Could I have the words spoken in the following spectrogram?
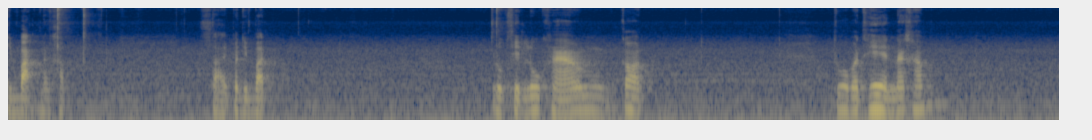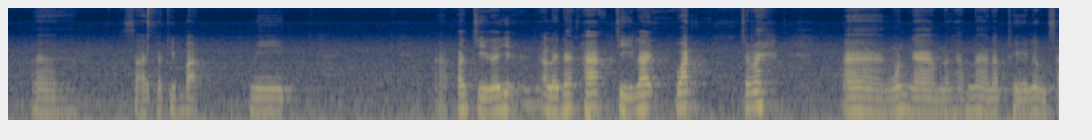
ฏิบัตินะครับ สายปฏิบัติ ลูกศิษย์ลูกหาก็ทั่วประเทศนะครับาสายปฏิบัติมีพระจีระอะไรนะ พระจีระวัดใช่ไหม อ่างดงามนะครับน่านับถือเริ่มใส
